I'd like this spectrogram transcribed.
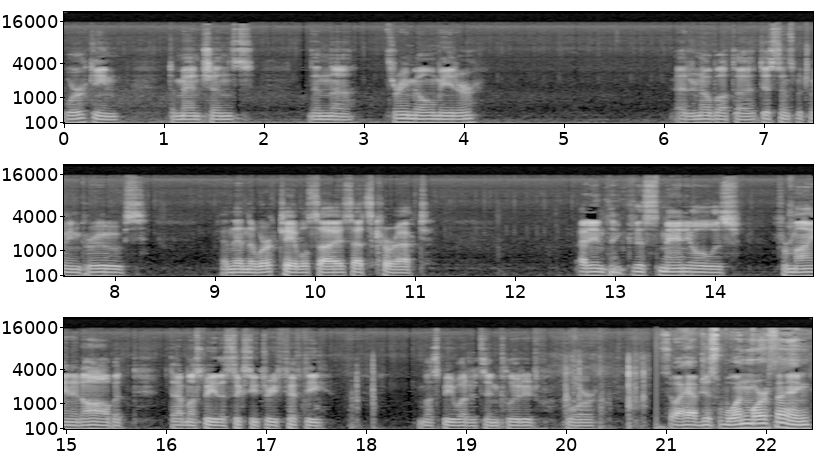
working dimensions then the 3 millimeter. I don't know about the distance between grooves. And then the work table size that's correct I didn't think this manual was for mine at all but that must be the 6350 must be what it's included for so I have just one more thing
